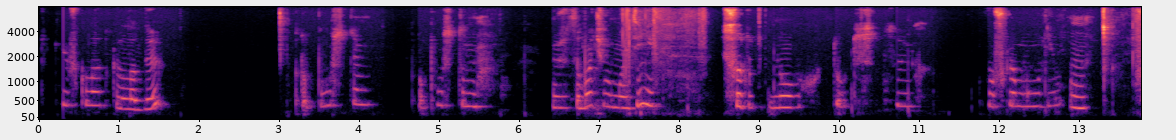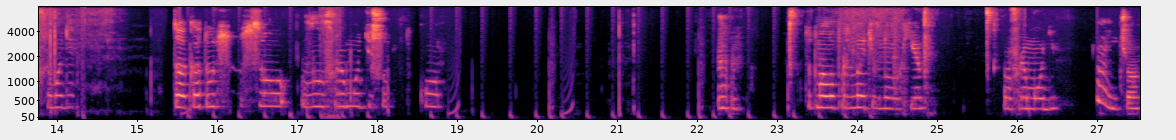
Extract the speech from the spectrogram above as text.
Такі вкладки лади. Пропустим. Пропустим. Я вже це бачив в магазині. Що тут нових тут з цих у Фрамуді? М, Фрамуді. Так, а тут со в Фрамуді що тут таке? М-м. Тут мало предметів нових є в Фрамуді. Ну нічого.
